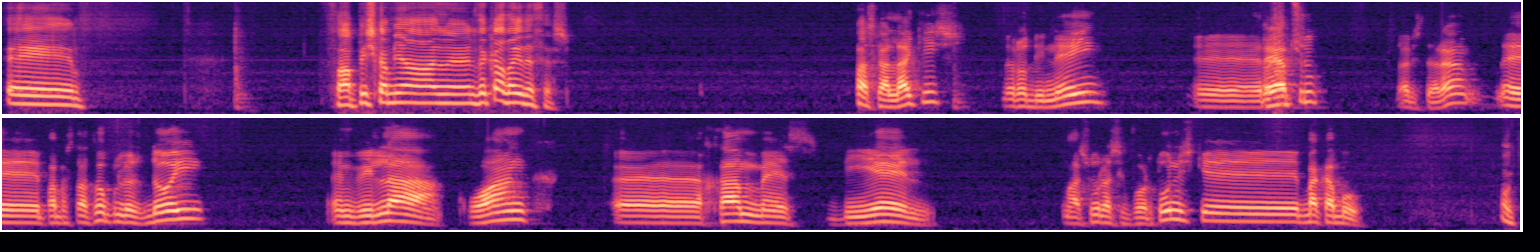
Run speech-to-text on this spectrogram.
Ε, θα πεις καμιά ε, δεκάδα ή δεν θες; Πασχαλάκης, Ροντινέι, ε, Ρέαμπτσιουκ, αριστερά, ε, Παπασταθόπουλος Ντόι, Εμβιλά, Χουάνγκ, ε, Χάμες, Μπιέλ, Μασούρας Φορτούνης και Μπακαμπού. Οκ.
